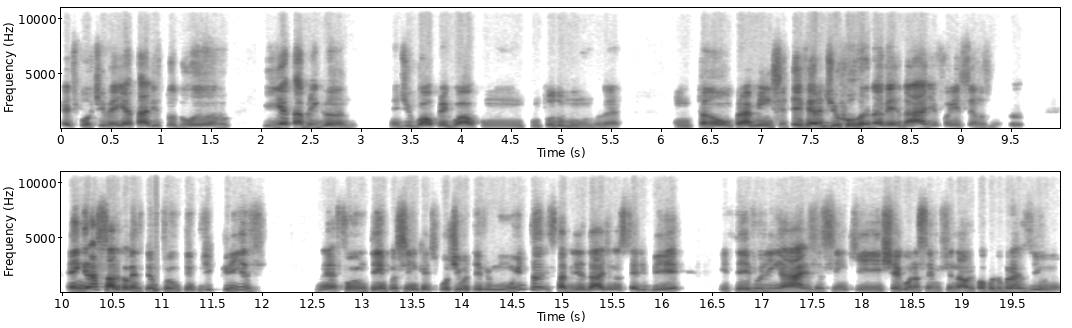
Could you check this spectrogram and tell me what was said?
que a desportiva ia estar ali todo ano, ia estar brigando né, de igual para igual com, com todo mundo, né? Então, para mim, se teve era de ouro, na verdade, foi esse ano. É engraçado, que ao mesmo tempo foi um tempo de crise, né? Foi um tempo assim que a desportiva teve muita estabilidade na Série B e teve o Linhares, assim, que chegou na semifinal de Copa do Brasil, né?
